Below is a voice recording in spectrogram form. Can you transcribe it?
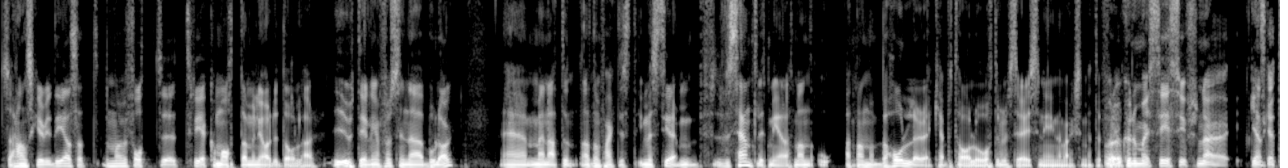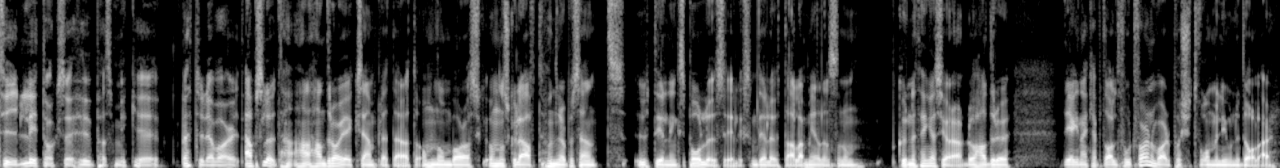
Så han skrev ju dels att de har fått eh, 3,8 miljarder dollar i utdelning från sina bolag men att, att de faktiskt investerar väsentligt mer, att man, att man behåller kapital och återinvesterar i sina egna verksamheter. Och då kunde man ju se siffrorna ganska tydligt också, hur pass mycket bättre det har varit. Absolut, han, han drar ju exemplet där att om de, bara, om de skulle haft 100% utdelningspolicy, liksom dela ut alla medel som de kunde tänkas göra, då hade du det egna kapitalet fortfarande varit på 22 miljoner dollar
